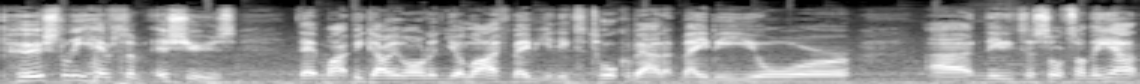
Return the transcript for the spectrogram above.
personally have some issues that might be going on in your life, maybe you need to talk about it, maybe you're uh, needing to sort something out,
